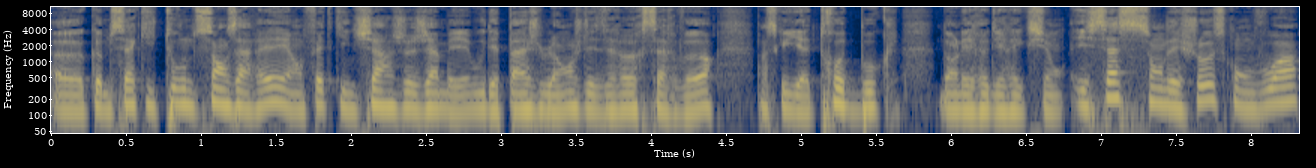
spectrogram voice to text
euh, comme ça qui tournent sans arrêt et en fait qui ne chargent jamais ou des pages blanches, des erreurs serveurs parce qu'il y a trop de boucles dans les redirections. Et ça, ce sont des choses qu'on voit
